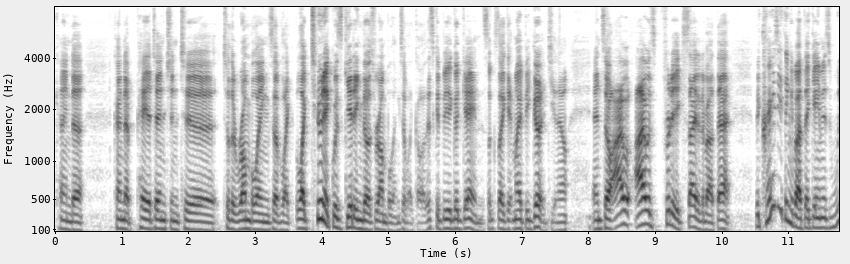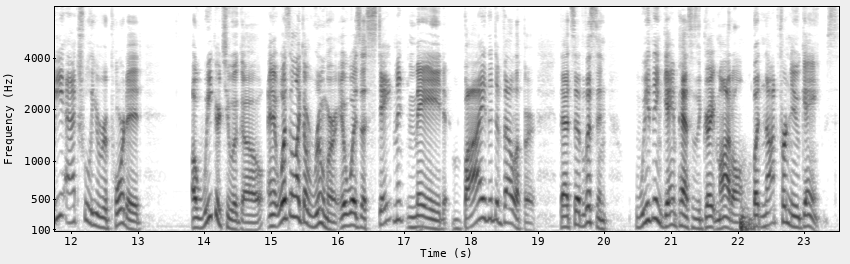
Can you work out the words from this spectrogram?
kind of kind of pay attention to to the rumblings of like like Tunic was getting those rumblings of like oh this could be a good game. This looks like it might be good, you know. And so I I was pretty excited about that. The crazy thing about that game is we actually reported a week or two ago, and it wasn't like a rumor, it was a statement made by the developer that said, listen, we think Game Pass is a great model, but not for new games.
